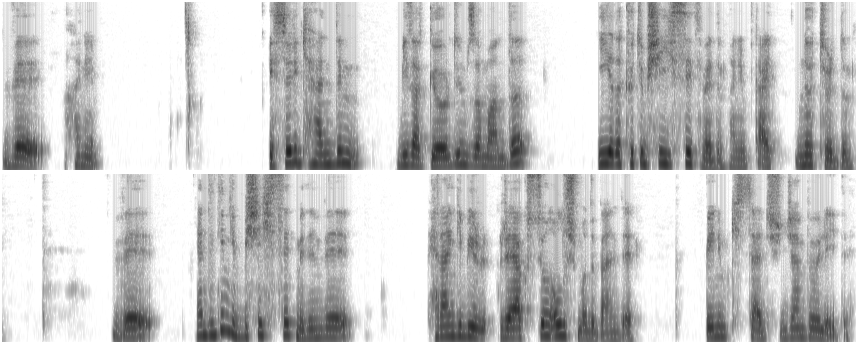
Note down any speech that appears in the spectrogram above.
Ve hani eseri kendim bizzat gördüğüm zaman da iyi ya da kötü bir şey hissetmedim. Hani gayet nötrdüm. Ve yani dediğim gibi bir şey hissetmedim ve herhangi bir reaksiyon oluşmadı bende. Benim kişisel düşüncem böyleydi.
